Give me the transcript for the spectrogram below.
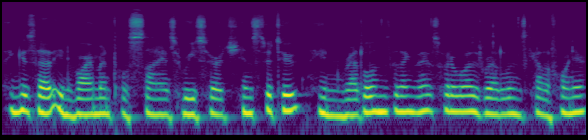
I think it's that Environmental Science Research Institute in Redlands. I think that's what it was, Redlands, California.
